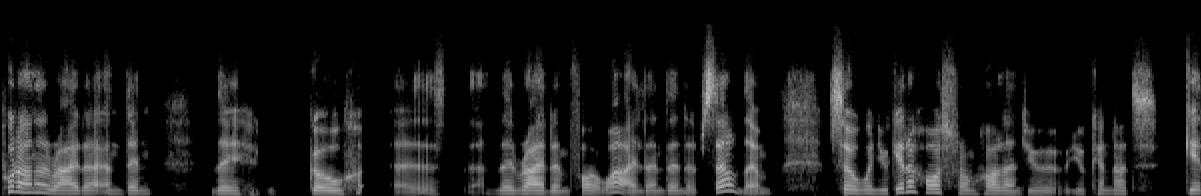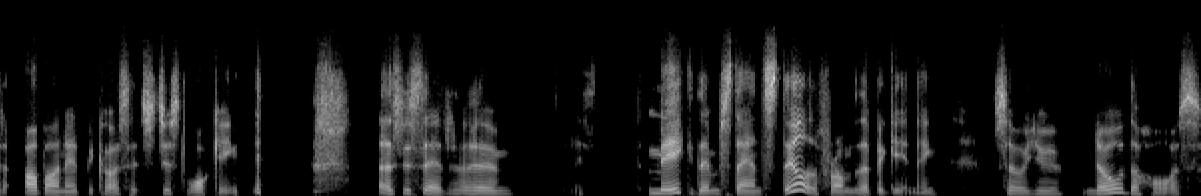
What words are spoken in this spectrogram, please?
put on a rider and then they go uh, they ride them for a while and then sell them. So when you get a horse from Holland, you you cannot get up on it because it's just walking. As you said, um, make them stand still from the beginning, so you know the horse.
